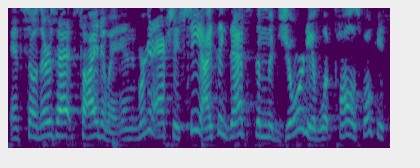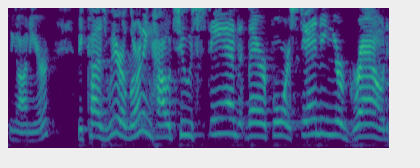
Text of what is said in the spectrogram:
And so there's that side of it. And we're going to actually see, I think that's the majority of what Paul is focusing on here, because we are learning how to stand therefore, standing your ground.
